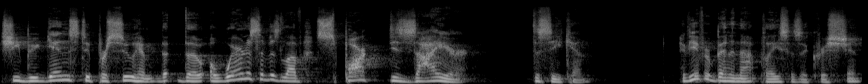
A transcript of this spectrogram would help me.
She begins to pursue him. The, the awareness of his love sparked desire to seek him. Have you ever been in that place as a Christian?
